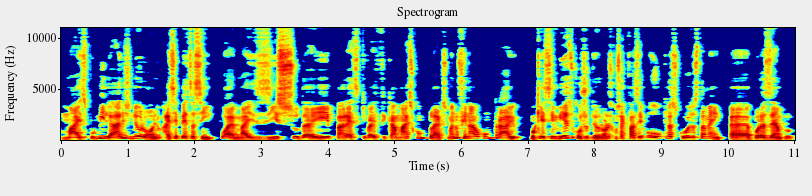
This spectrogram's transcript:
mas por milhares de neurônios. Aí você pensa assim, ué, mas isso daí parece que vai ficar mais complexo, mas no final é o contrário, porque esse mesmo conjunto de neurônios consegue fazer outras coisas também. É, por exemplo,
